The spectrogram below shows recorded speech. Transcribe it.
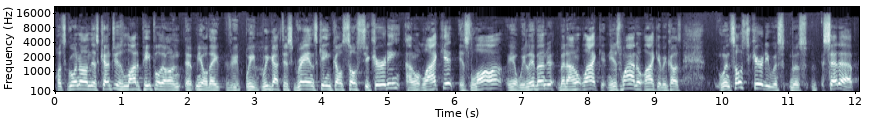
What's going on in this country is a lot of people on, uh, you know, they, we, we got this grand scheme called Social Security. I don't like it. It's law. You know, we live under it, but I don't like it. And here's why I don't like it because when Social Security was, was set up,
